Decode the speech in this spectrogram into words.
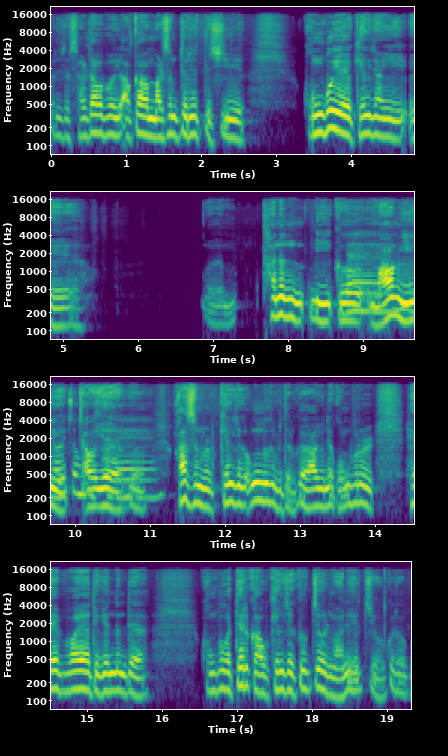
그래서 살다가 보니 아까 말씀드렸듯이 공부에 굉장히 예, 어, 타는 이그 네. 마음이 열정도 자, 예, 그 네. 가슴을 굉장히 억누르게 들고 그 아유 내 공부를 해봐야 되겠는데 공부가 될까 하고 굉장히 걱정을 많이 했죠. 그리고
